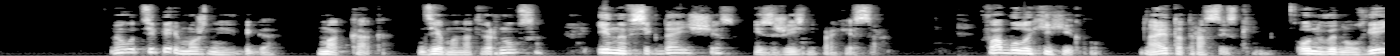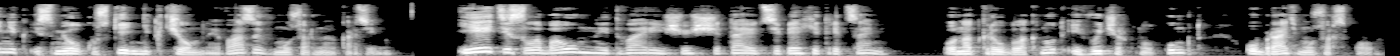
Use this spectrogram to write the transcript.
Ну вот теперь можно и в бега. Макака. Демон отвернулся и навсегда исчез из жизни профессора. Фабула хихикнул. На этот раз искренне. Он вынул веник и смел куски никчемной вазы в мусорную корзину. И эти слабоумные твари еще считают себя хитрецами. Он открыл блокнот и вычеркнул пункт «Убрать мусор с пола».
